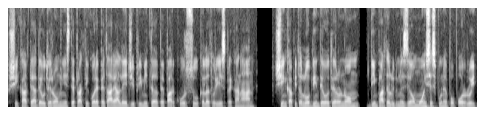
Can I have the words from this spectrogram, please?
și cartea Deuteronom este practic o repetare a legii primită pe parcursul călătoriei spre Canaan. Și în capitolul 8 din Deuteronom, din partea lui Dumnezeu, Moise spune poporului,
